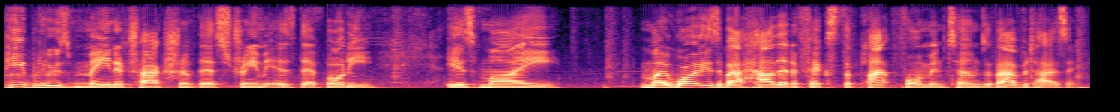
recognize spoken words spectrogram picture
people whose main attraction of their stream is their body is my my worries about how that affects the platform in terms of advertising.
